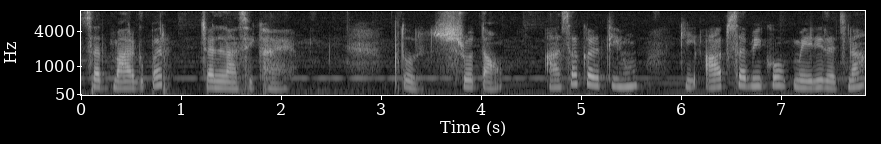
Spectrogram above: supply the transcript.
सदमार्ग पर चलना सिखाए। तो श्रोताओं, आशा करती हूँ कि आप सभी को मेरी रचना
